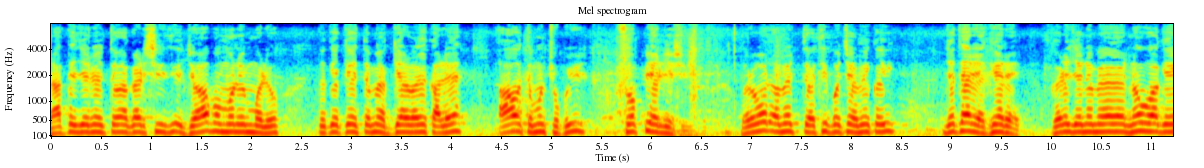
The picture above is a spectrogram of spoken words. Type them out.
રાતે જઈને ત્યાં આગળ સીધી જવાબ અમને એમ મળ્યો તો કે કે તમે અગિયાર વાગે કાલે આવો તમને છોકરી સોંપી આવીએ છીએ. બરાબર? અમે ત્યાંથી પછી અમે કંઈ જતા રહ્યા ઘેરે. ઘરે જઈને અમે નવ વાગે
